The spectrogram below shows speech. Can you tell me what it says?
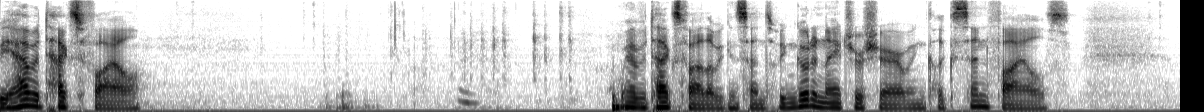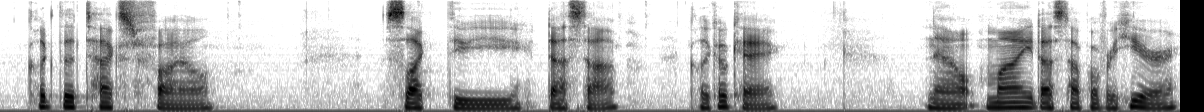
we have a text file. We have a text file that we can send. So we can go to NitroShare, we can click Send Files, click the text file, select the desktop, click OK. Now my desktop over here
